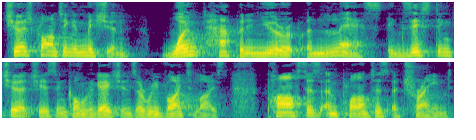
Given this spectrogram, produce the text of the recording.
Church planting and mission won't happen in Europe unless existing churches and congregations are revitalized, pastors and planters are trained,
